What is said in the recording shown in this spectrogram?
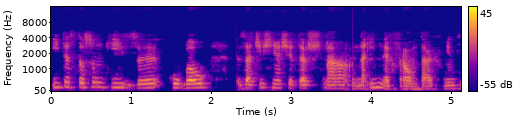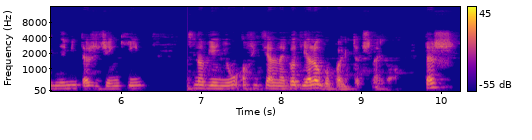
I te stosunki z Kubą zacieśnia się też na, na innych frontach, między innymi też dzięki wznowieniu oficjalnego dialogu politycznego. Też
